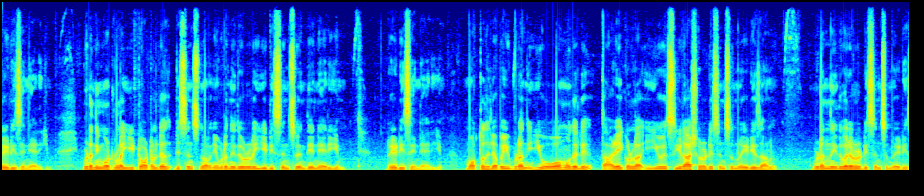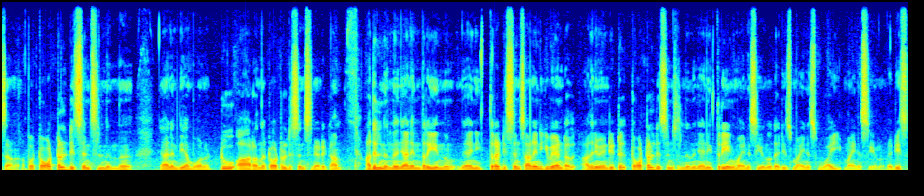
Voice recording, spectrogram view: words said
റേഡിയസ് തന്നെയായിരിക്കും. ഇവിടെ നിന്ന് ഇങ്ങോട്ടുള്ള ഈ ടോട്ടൽ ഡിസ്റ്റൻസ് എന്ന് പറഞ്ഞാൽ ഇവിടെ നിന്ന് ഇതിലുള്ള ഈ ഡിസ്റ്റൻസും എന്ത് തന്നെയായിരിക്കും? റേഡിയസ് തന്നെയായിരിക്കും. മൊത്തത്തിൽ അപ്പോൾ ഇവിടെ ഈ ഓ മുതൽ താഴേക്കുള്ള ഈ സി ഡാഷുള്ള ഡിസ്റ്റൻസും റേഡിയസ് ആണ്. ഇവിടെ നിന്ന് ഇതുവരെയുള്ള ഡിസ്റ്റൻസും റേഡിയസ് ആണ്. അപ്പോൾ ടോട്ടൽ ഡിസ്റ്റൻസിൽ നിന്ന് ഞാൻ എന്ത് ചെയ്യാൻ പോവാണ്? ടു ആർ എന്ന് ടോട്ടൽ ഡിസ്റ്റൻസിന് എടുക്കാം. അതിൽ നിന്ന് ഞാൻ എന്ത് ചെയ്യുന്നു? ഞാൻ ഇത്ര ഡിസ്റ്റൻസാണ് എനിക്ക് വേണ്ടത്. അതിന് വേണ്ടിയിട്ട് ടോട്ടൽ ഡിസ്റ്റൻസിൽ നിന്ന് ഞാൻ ഇത്രയും മൈനസ് ചെയ്യുന്നു. That is minus Y minus ചെയ്യുന്നു. That is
